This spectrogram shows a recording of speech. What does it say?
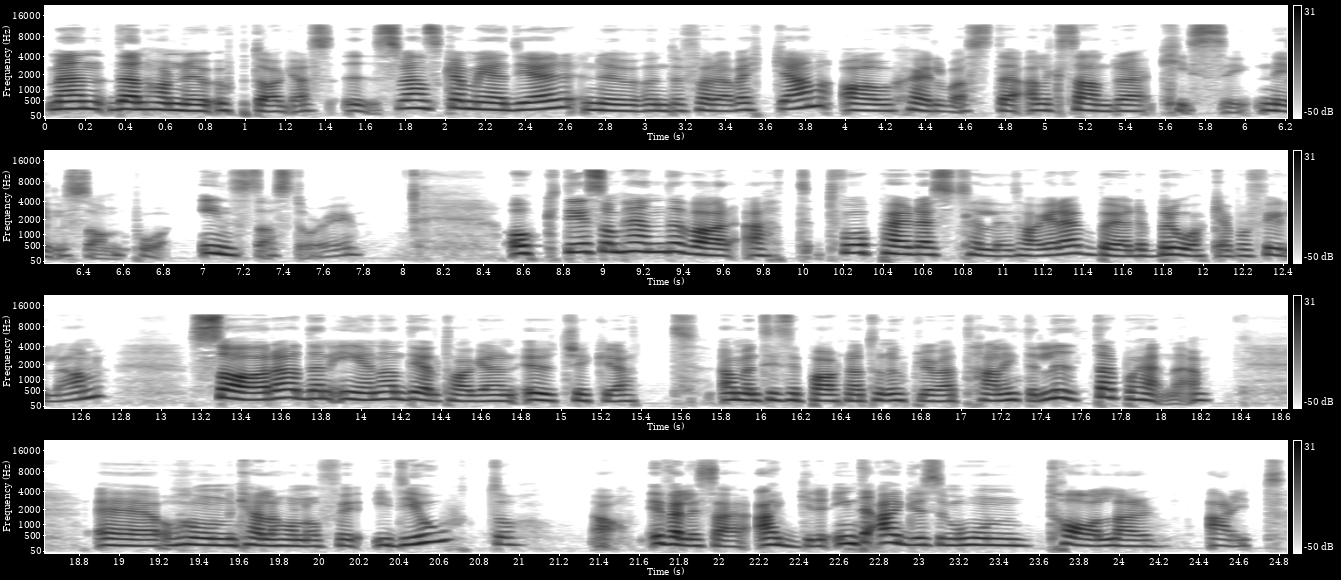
Men den har nu uppdagats i svenska medier nu under förra veckan av självaste Alexandra Kissy Nilsson på Instastory. Och det som hände var att två Paradise Hotel-deltagare började bråka på fyllan. Sara, den ena deltagaren, uttrycker att, ja, men till sin partner att hon upplever att han inte litar på henne. Eh, och hon kallar honom för idiot och ja, är väldigt så här aggr- inte aggressiv men hon talar argt.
